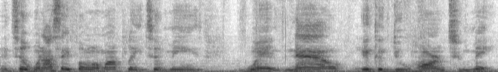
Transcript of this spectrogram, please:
Until when I say fall on my plate, to means when now it could do harm to me.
